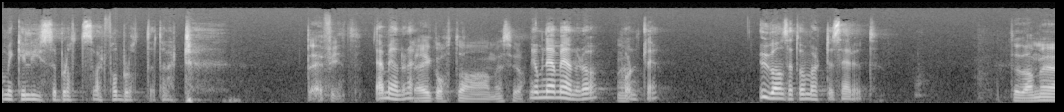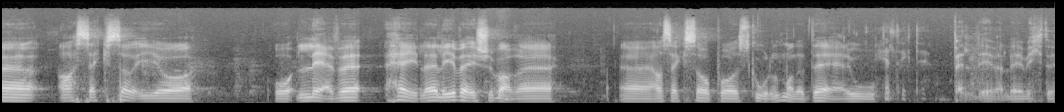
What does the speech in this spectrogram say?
om ikke lyseblått, så i hvert fall blått etter hvert. Det er fint. Jeg mener Det det. er godt å ha med seg. Ja, Jo, men jeg mener det òg. Ordentlig. Uansett hvor mørkt det ser ut. Det der med å ha sekser i å, å leve hele livet, ikke bare eh, ha sekser på skolen, på en måte, det er jo Helt riktig. Veldig veldig viktig.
